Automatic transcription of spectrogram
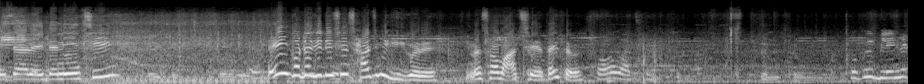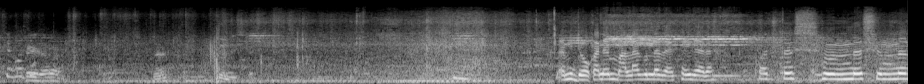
এইটার এইটা নিয়েছি। এই গোটা জিনিসে সাজবি কি করে? না সব আছে তাই তো? সব আছে। ব্লেন্ডারটা কত হ্যাঁ? আমি দোকানের মালাগুলো দেখাই দাঁড়া। কত সুন্দর সুন্দর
